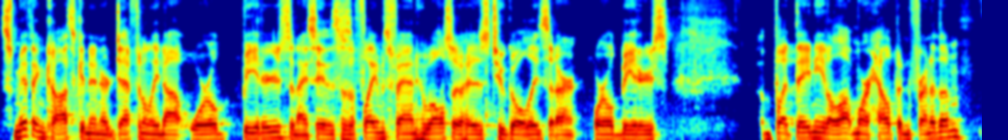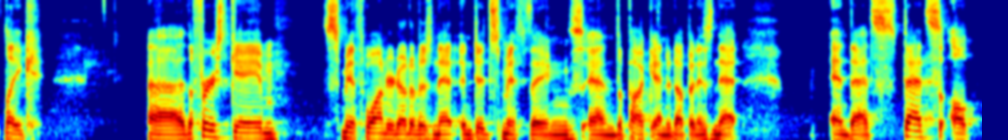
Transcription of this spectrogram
Smith and Koskinen are definitely not world beaters. And I say this as a Flames fan who also has two goalies that aren't world beaters, but they need a lot more help in front of them. Like uh, the first game, Smith wandered out of his net and did Smith things, and the puck ended up in his net. And that's that's all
